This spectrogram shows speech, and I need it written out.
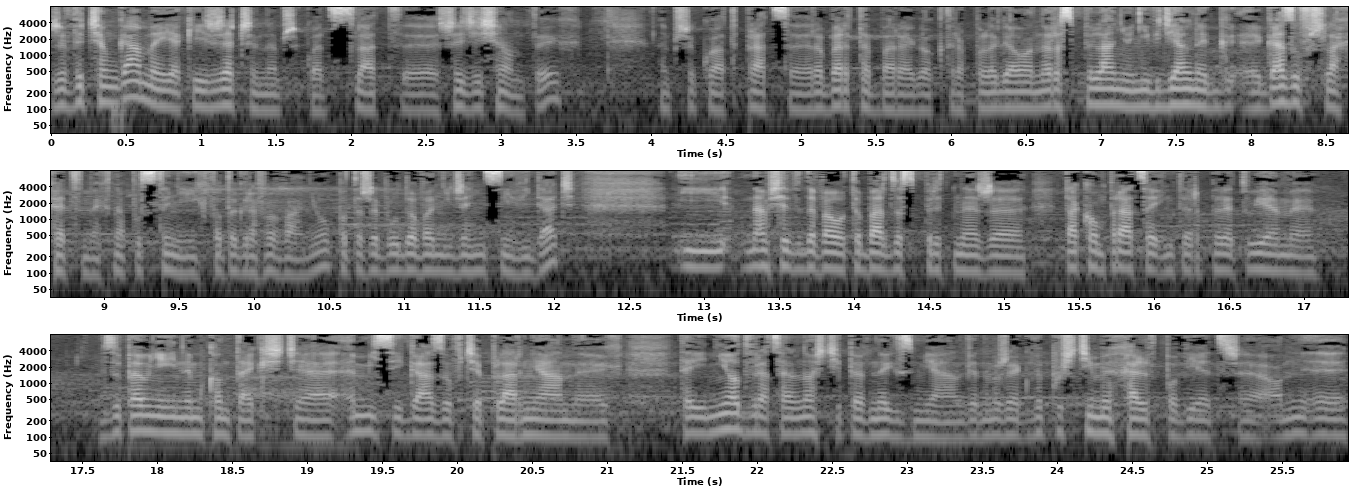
że wyciągamy jakieś rzeczy na przykład z lat 60., e, na przykład pracę Roberta Barego, która polegała na rozpylaniu niewidzialnych gazów szlachetnych na pustyni i ich fotografowaniu, po to, żeby udowodnić, że nic nie widać. I nam się wydawało to bardzo sprytne, że taką pracę interpretujemy w zupełnie innym kontekście emisji gazów cieplarnianych, tej nieodwracalności pewnych zmian. Wiadomo, że jak wypuścimy hel w powietrze, on y,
